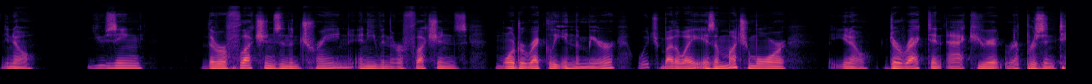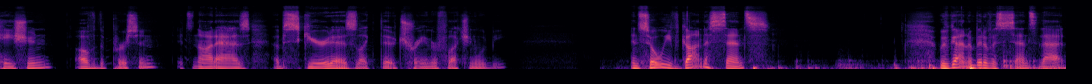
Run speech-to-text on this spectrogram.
you know, using the reflections in the train and even the reflections more directly in the mirror, which, by the way, is a much more, you know, direct and accurate representation of the person. It's not as obscured as like the train reflection would be. And so we've gotten a sense, we've gotten a bit of a sense that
